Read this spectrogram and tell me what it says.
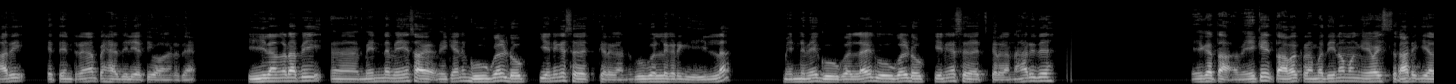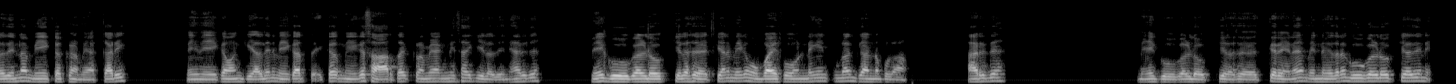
හරි. එතෙන්ට නම් පැහැදිලි ඇති ඔයාලට දැන්. ඊළඟට අපි මෙන්න මේ මේ කියන්නේ Google Doc කියන එක සර්ච් කරගන්න. Google එකට ගිහිල්ලා මෙන්න මේ Google අය Google Doc කියන එක සර්ච් කරගන්න. හරිද? ඒක මේකේ තව ක්‍රම තියෙනවා මම ඒවා ඉස්සරහට කියලා දෙන්නම්. මේක ක්‍රමයක්. හරි? මේ මේක මම කියලා දෙන්නේ මේකත් එක මේක සාර්ථක ක්‍රමයක් නිසා කියලා දෙන්නේ. හරිද? මේ Google Doc කියලා සර්ච් කරන මේක මොබයිල් ෆෝන් එකෙන් උනත් ගන්න පුළුවන්. හරිද? මේ Google Doc කියලා සර්ච් කරගෙන මෙන්න මෙතන Google Doc කියලා දෙන්නේ.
